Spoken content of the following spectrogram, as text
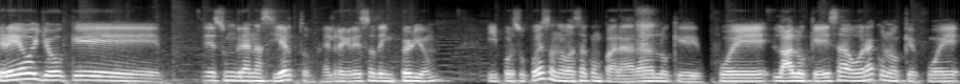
Creo yo que es un gran acierto el regreso de Imperium. Y por supuesto, no vas a comparar a lo que fue, a lo que es ahora con lo que fue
